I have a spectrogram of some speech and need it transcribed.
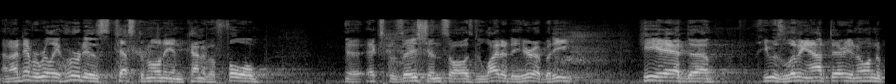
And I'd never really heard his testimony in kind of a full uh, exposition, so I was delighted to hear it. But he, he had, uh, he was living out there, you know, in the,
